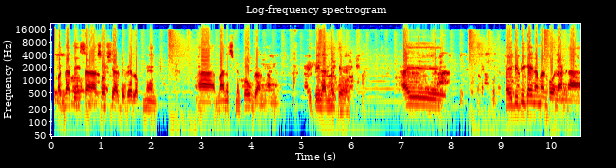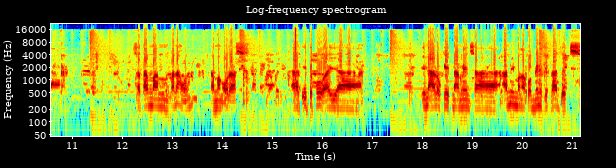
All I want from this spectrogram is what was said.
pagdating sa social development ah, management program ang ipilan ni Care ay may bibigay naman po ng ah, sa tamang panahon, tamang oras at ito po ay ah, ina-allocate namin sa aming mga community projects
